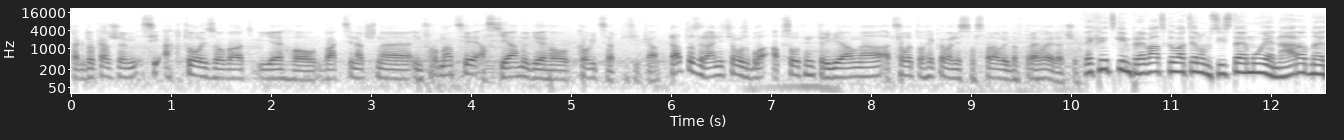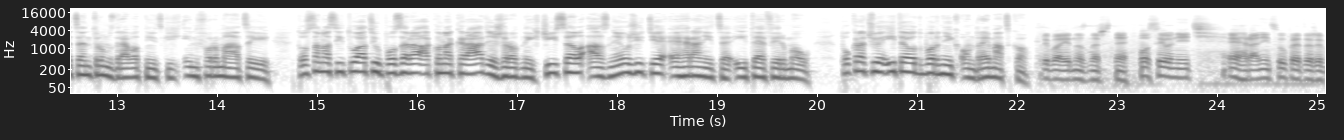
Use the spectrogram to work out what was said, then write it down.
tak dokážem si aktualizovať jeho vakcinačné informácie a stiahnuť jeho COVID certifikát. Táto zraniteľnosť bola absolútne triviálna a celé to hekovanie sa spravili iba v prehliadači. Technickým prevádzkovateľom systému je Národné centrum zdravotníckých informácií. To sa na situáciu pozerá ako na krádež rodných čísel a zneužitie e-hranice IT firmou. Pokračuje IT odborník Ondrej Macko. Treba jednoznačne posilniť e-hranicu, pretože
